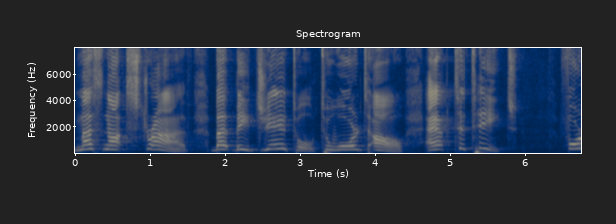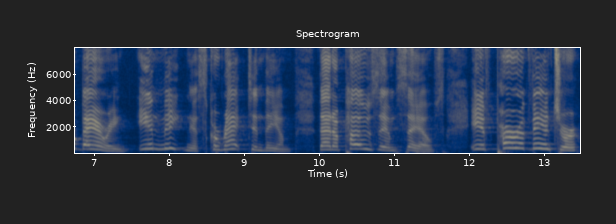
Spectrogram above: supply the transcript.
must not strive, but be gentle towards all, apt to teach forbearing, in meekness, correcting them that oppose themselves, if peradventure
